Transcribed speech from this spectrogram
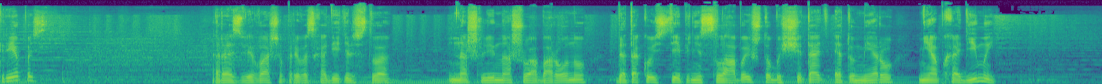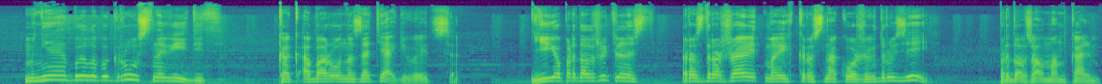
крепость? Разве ваше превосходительство нашли нашу оборону до такой степени слабой, чтобы считать эту меру необходимой? Мне было бы грустно видеть, как оборона затягивается. Ее продолжительность раздражает моих краснокожих друзей, продолжал Манкальм,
